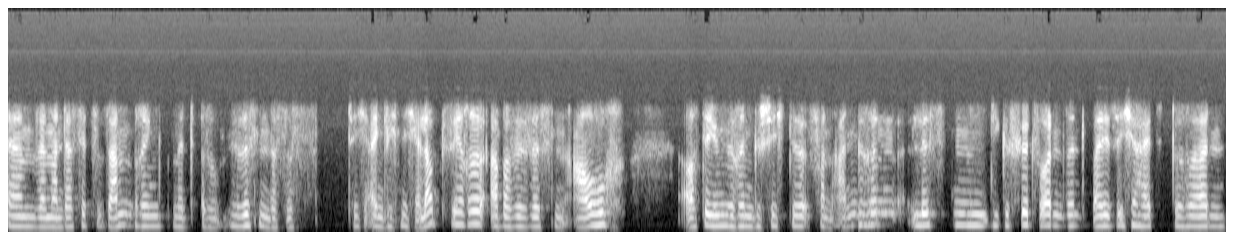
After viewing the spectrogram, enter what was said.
Ähm, wenn man das jetzt zusammenbringt mit, also wir wissen, dass es natürlich eigentlich nicht erlaubt wäre, aber wir wissen auch aus der jüngeren Geschichte von anderen Listen, die geführt worden sind bei Sicherheitsbehörden,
